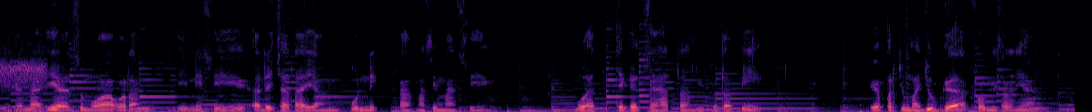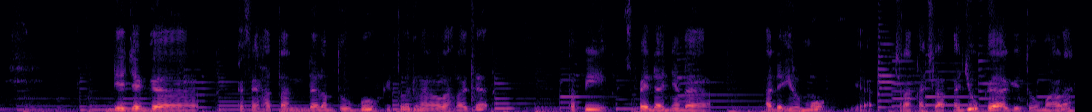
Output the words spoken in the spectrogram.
Ya, karena ya semua orang ini sih ada cara yang unik lah masing-masing buat jaga kesehatan gitu. Tapi ya percuma juga kalau misalnya dia jaga kesehatan dalam tubuh gitu dengan olahraga, tapi sepedanya nggak ada ilmu, ya celaka-celaka juga gitu. Malah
